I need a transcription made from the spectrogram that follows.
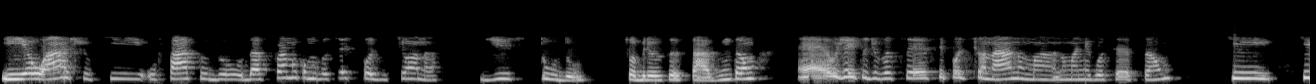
e eu acho que o fato do, da forma como você se posiciona diz tudo sobre os resultados. Então, é o jeito de você se posicionar numa, numa negociação que, que,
